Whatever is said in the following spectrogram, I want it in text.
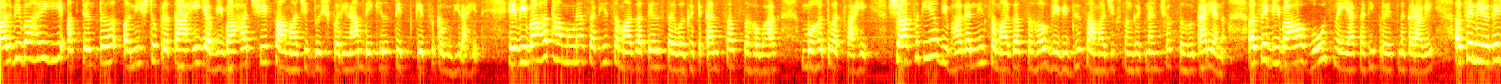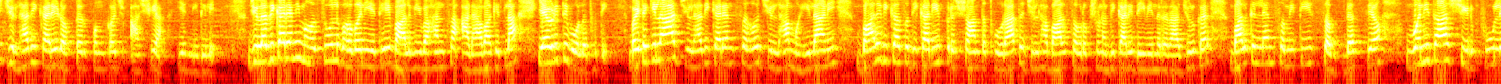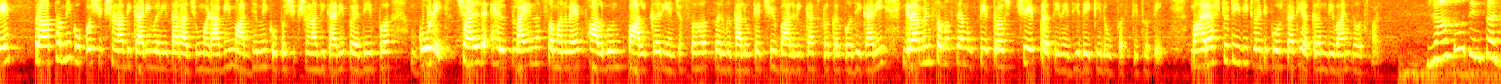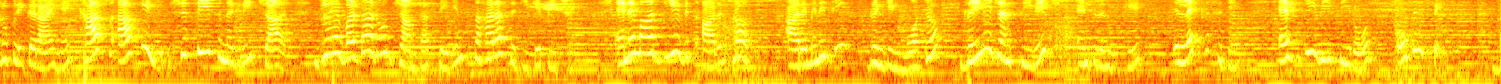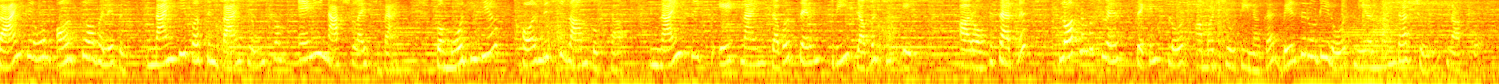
बालविवाह ही अत्यंत अनिष्ट प्रथा आहे. या विवाहाचे सामाजिक दुष्परिणाम देखील तितकेच गंभीर आहेत. हे विवाह थांबवण्यासाठी समाजातील सर्व घटकांचा सहभाग महत्त्वाचा आहे. शासकीय विभागांनी समाजासह विविध सामाजिक संघटनांच्या सहकार्यानं असे विवाह होऊच नये यासाठी प्रयत्न करावे असे निर्देश जिल्हाधिकारी डॉक्टर पंकज आशिया यांनी दिले. जिल्हाधिकाऱ्यांनी महसूल भवन येथे बालविवाहांचा आढावा घेतला. यावेळी ते बोलत होते. बैठकीला जिल्हाधिकाऱ्यांसह जिल्हा महिला आणि बाल विकास अधिकारी प्रशांत थोरात जिल्हा बाल संरक्षण अधिकारी देवेंद्र राजूरकर बाल कल्याण समिती सदस्य वनिता शिरफुले प्राथमिक उपशिक्षणाधिकारी वनिता राजू मडावी माध्यमिक उपशिक्षणाधिकारी प्रदीप गोडे चाइल्ड हेल्पलाईन समन्वयक फाल्गुन पालकर यांच्यासह सर्व तालुक्याचे बाल विकास प्रकल्प अधिकारी ग्रामीण समस्या मुक्ती ट्रस्टचे प्रतिनिधी देखील उपस्थित होते. महाराष्ट्र टीव्ही ट्वेंटी फोरसाठी अक्रम दिवान यवतमाळ. रामदूत इंफ्रा ग्रुप लेकर आए हैं। खास आपके लिए शिव तीर्थ नगरी चार, जो है Wardha road Jamtha stadium Sahara city के पीछे। N M R D A with R L block are amenities drinking water drainage and sewage entrance gate electricity S D B C road open space Bank loan also available. 90% bank loan from any nationalized bank. For more details, call Mr. Ram Gupta 9689773228. Our office address, plot number 12, second floor, Amar Jyoti Nagar, Beltarodi Road, near Mandra Showroom, Nagpur.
